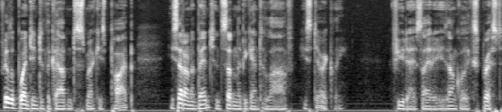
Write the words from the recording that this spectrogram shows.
Philip went into the garden to smoke his pipe. He sat on a bench and suddenly began to laugh hysterically. A few days later, his uncle expressed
